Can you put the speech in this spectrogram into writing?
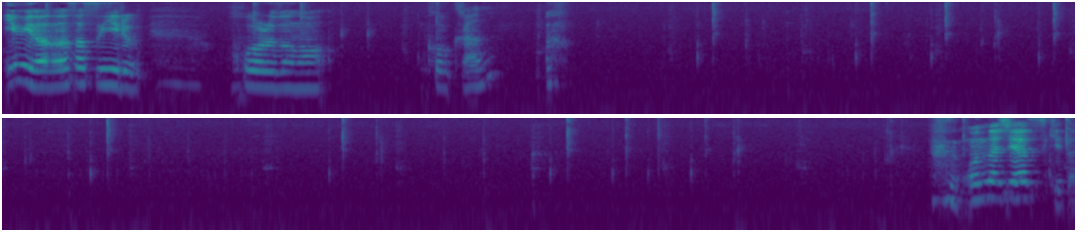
意味がなさすぎる。ホールドの交換。同じやつ来た。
